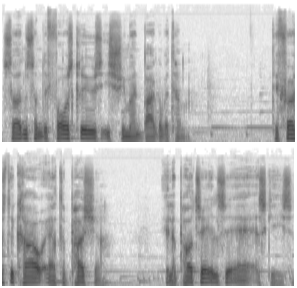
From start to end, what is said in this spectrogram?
sådan som det foreskrives i Srimad Bhagavatam. Det første krav er tapasya, eller påtagelse af askese.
